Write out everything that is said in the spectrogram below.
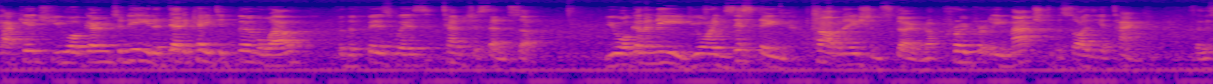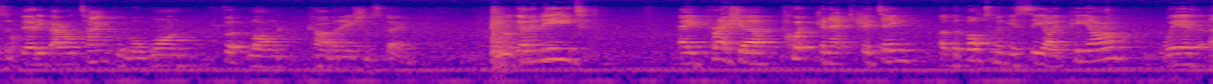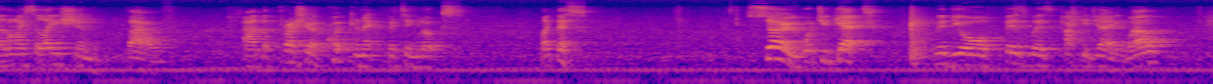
package, you are going to need a dedicated thermowell for the FizzWizz temperature sensor. You are going to need your existing carbonation stone appropriately matched to the size of your tank. So this is a 30 barrel tank with a one foot long carbonation stone. You're going to need a pressure quick connect fitting at the bottom of your CIP arm with an isolation valve. And the pressure quick connect fitting looks like this. So what do you get with your FizzWizz package A? Well,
